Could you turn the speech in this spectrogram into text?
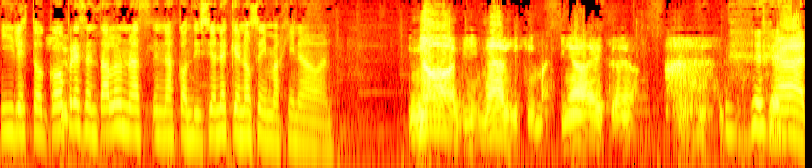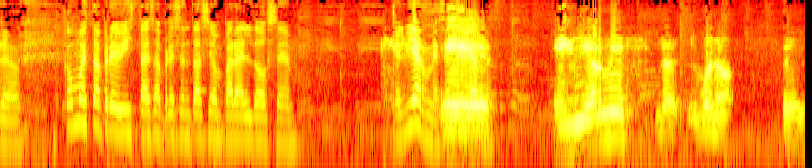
Y les tocó Sí. presentarlo en unas, en unas condiciones que no se imaginaban. No, ni nadie se imaginaba esto. ¿no? Claro. ¿Cómo está prevista esa presentación para el 12? El viernes. el Eh, viernes. el viernes, la- bueno, se-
